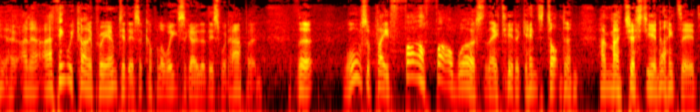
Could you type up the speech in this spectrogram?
You know, and I think we kind of preempted this a couple of weeks ago that this would happen. That Wolves have played far, far worse than they did against Tottenham and Manchester United,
